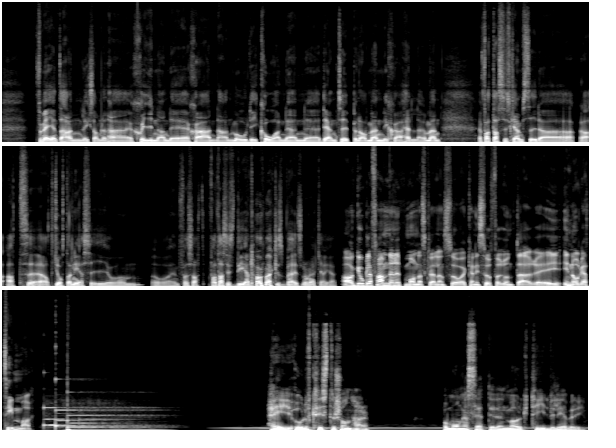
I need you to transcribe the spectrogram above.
För mig är inte han liksom den här skinande stjärnan, modeikonen, eh, den typen av människa heller. Men en fantastisk hemsida att, att grotta ner sig i och, och en fantastisk del av Marcus Bergs långa karriär. Ja, googla fram den nu på måndagskvällen så kan ni surfa runt där i, i några timmar. Hej, Ulf Kristersson här. På många sätt är det en mörk tid vi lever i.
